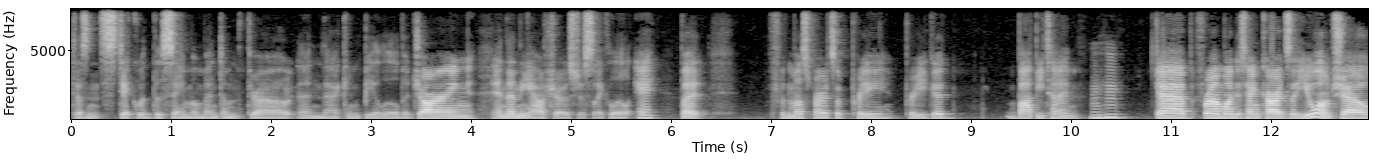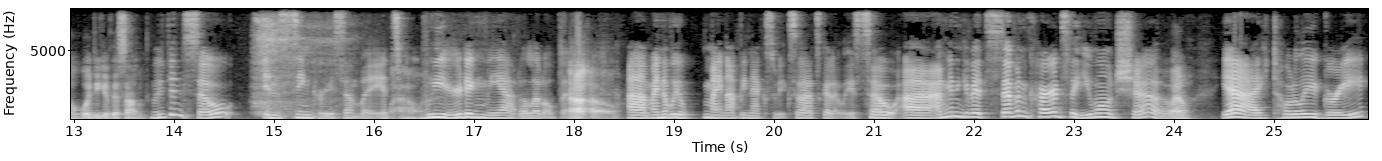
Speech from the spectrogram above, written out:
doesn't stick with the same momentum throughout, and that can be a little bit jarring. And then the outro is just like a little eh, but for the most part, it's a pretty pretty good boppy time. Mm-hmm. Gab, from one to ten cards that you won't show, would you give this song? We've been so in sync recently. It's weirding me out a little bit. Uh oh. Um, I know we might not be next week, so that's good at least. So uh, I'm going to give it seven cards that you won't show. Wow. Yeah, I totally agree.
